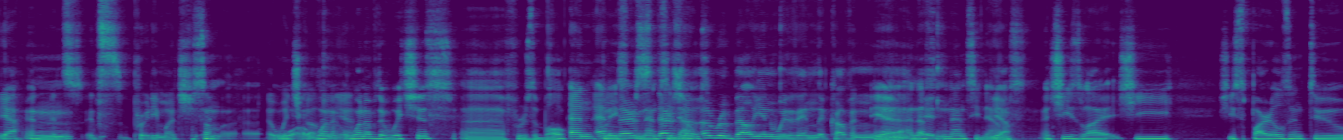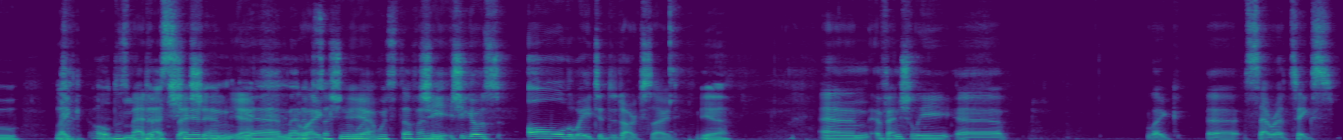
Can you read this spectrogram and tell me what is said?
yeah, and it's it's pretty much some uh, a witch coven, One, yeah. one of the witches, uh, Fairuza Balk, and and there's Nancy there's a, a rebellion within the coven. yeah, and, that's it- Nancy Downs, and she's like she she spirals into like all this mad bad shit and yeah, mad Like, obsession yeah. With, with stuff, and she she goes all the way to the dark side. yeah, and eventually uh like uh sarah takes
